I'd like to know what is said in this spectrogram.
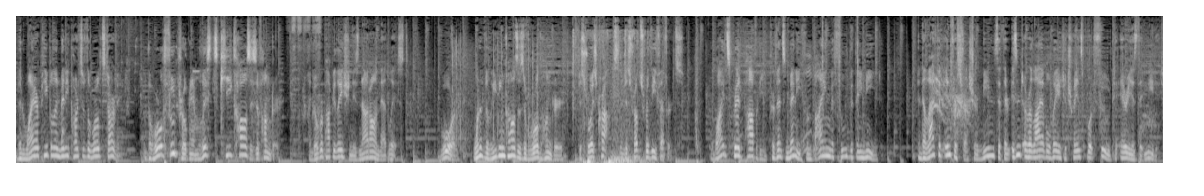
Then why are people in many parts of the world starving? The World Food Program lists key causes of hunger, and overpopulation is not on that list. War, one of the leading causes of world hunger, destroys crops and disrupts relief efforts. Widespread poverty prevents many from buying the food that they need. And a lack of infrastructure means that there isn't a reliable way to transport food to areas that need it.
